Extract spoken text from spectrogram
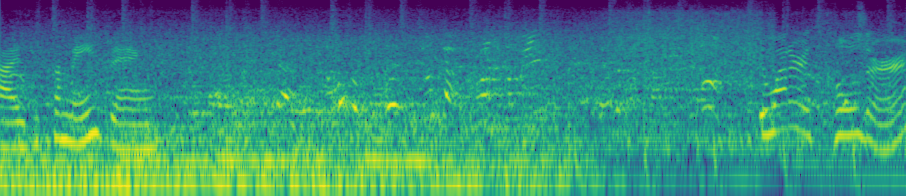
guys. It's amazing. The water is colder.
